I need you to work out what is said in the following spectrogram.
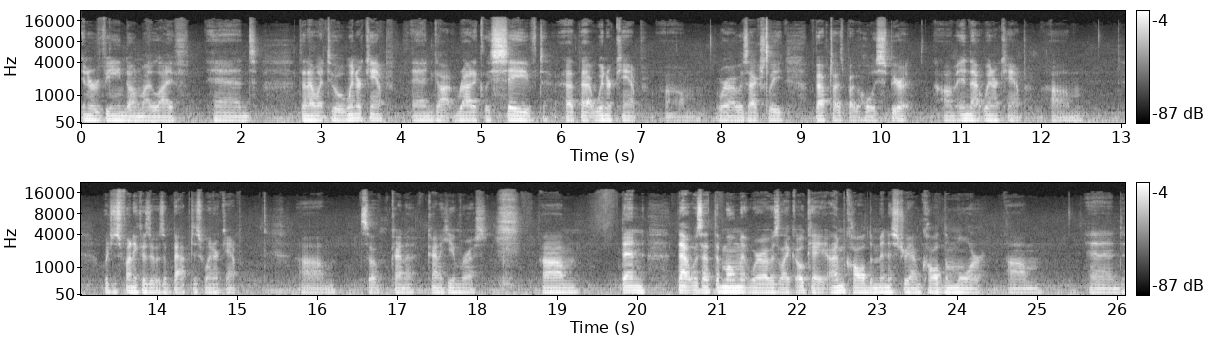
intervened on my life. And then I went to a winter camp and got radically saved at that winter camp um, where I was actually baptized by the Holy Spirit um, in that winter camp, um, which is funny because it was a Baptist winter camp. Um, so kind of kind of humorous. Um, then that was at the moment where I was like, okay, I'm called to ministry. I'm called to more. Um, and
